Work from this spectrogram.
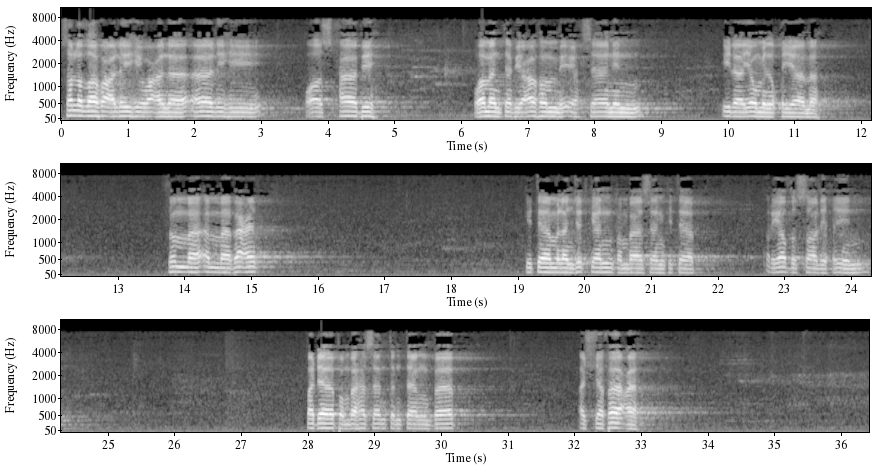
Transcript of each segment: صلى الله عليه وعلى آله وأصحابه ومن تبعهم بإحسان إلى يوم القيامة. ثم أما بعد Kita melanjutkan pembahasan kitab Riyadhus Salihin. Pada pembahasan tentang bab asy-syafa'ah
